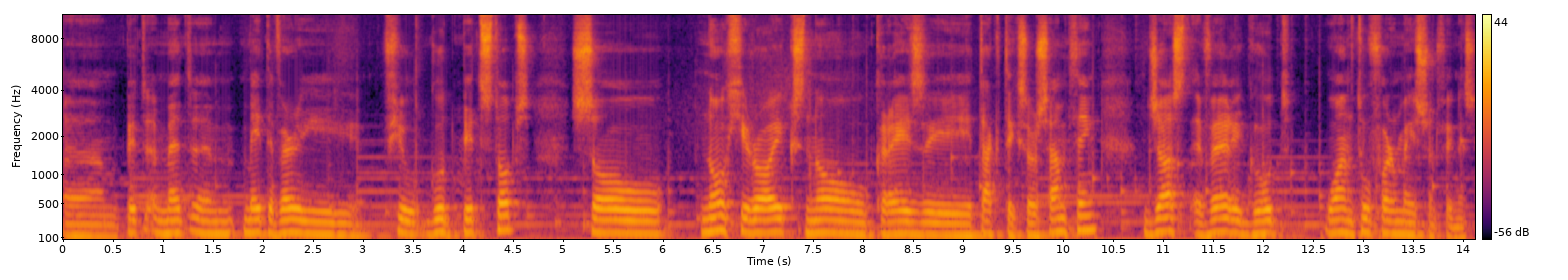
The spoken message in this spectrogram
um, pit uh, made, um, made a very few good pit stops. So no heroics, no crazy tactics or something, just a very good 1-2 formation finish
